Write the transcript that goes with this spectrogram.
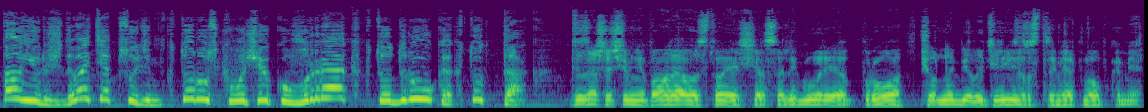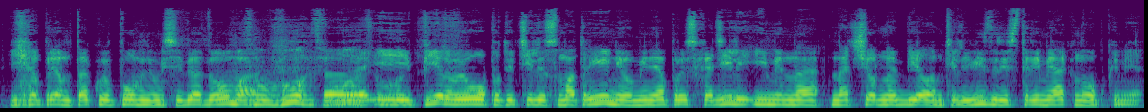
Павел Юрьевич, давайте обсудим, кто русскому человеку враг, кто друг, а кто так. Ты знаешь, очень мне понравилась твоя сейчас аллегория про черно-белый телевизор с тремя кнопками. Я прям такой помню у себя дома. Вот, вот, э, И вот. первые опыты телесмотрения у меня происходили именно на черно-белом телевизоре с тремя кнопками.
